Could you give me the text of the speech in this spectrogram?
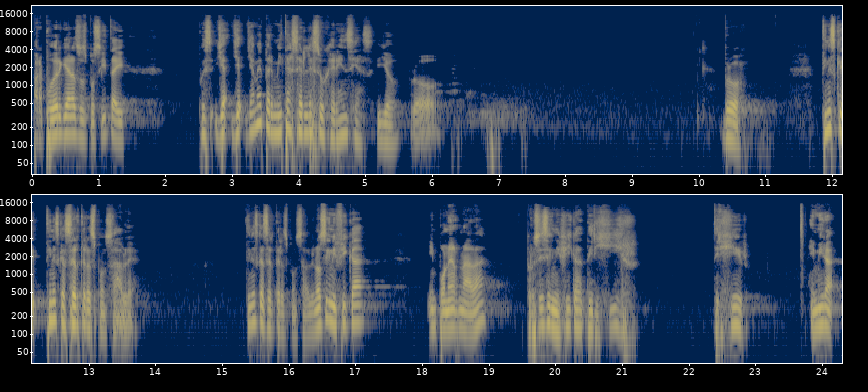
para poder guiar a su esposita y pues ya, ya, me permite hacerle sugerencias. Y yo, bro, bro, tienes que, tienes que hacerte responsable. Tienes que hacerte responsable. No significa imponer nada, pero sí significa dirigir. Dirigir. Y mira,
